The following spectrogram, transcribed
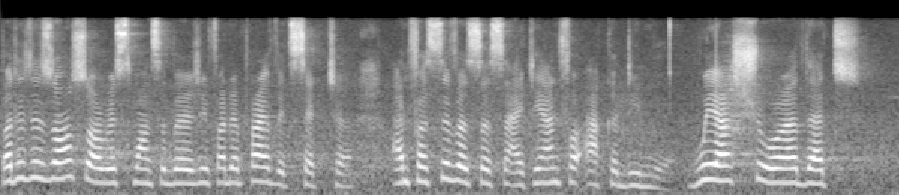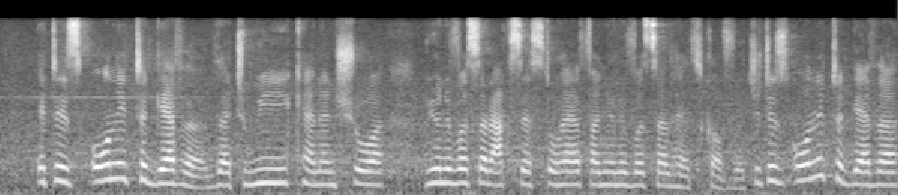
But it is also a responsibility for the private sector and for civil society and for academia. We are sure that it is only together that we can ensure universal access to health and universal health coverage. It is only together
